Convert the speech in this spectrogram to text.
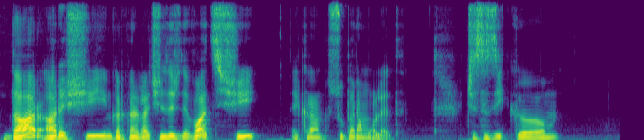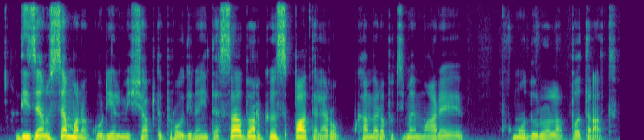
dar are și încărcare la 50 de W și ecran Super AMOLED. Ce să zic, uh, designul seamănă cu Realme 7 Pro dinaintea sa, doar că spatele are o cameră puțin mai mare cu modulul ăla pătrat.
